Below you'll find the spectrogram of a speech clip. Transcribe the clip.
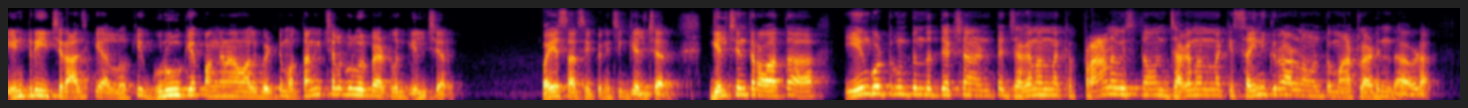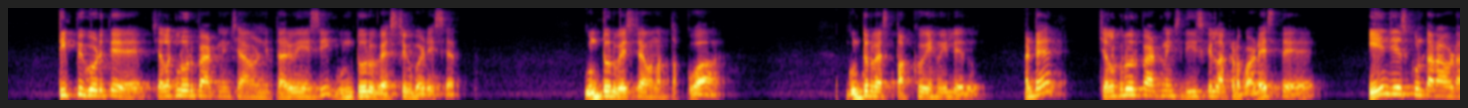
ఎంట్రీ ఇచ్చి రాజకీయాల్లోకి గురువుకే పంగనామాలు పెట్టి మొత్తానికి చిలకలూరుపేటలో గెలిచారు. వైఎస్ఆర్సీపీ నుంచి గెలిచారు. గెలిచిన తర్వాత ఏం కొట్టుకుంటుంది అధ్యక్ష అంటే జగనన్నకి ప్రాణం ఇస్తాం జగనన్నకి సైనికురాళ్ళం అంటూ మాట్లాడింది ఆవిడ. తిప్పి కొడితే చిలకలూరుపేట నుంచి ఆవిడ్ని తరివేసి గుంటూరు వెస్ట్కి పడేశారు. గుంటూరు వెస్ట్ ఏమన్నా తక్కువ? గుంటూరు వెస్ట్ తక్కువ ఏమీ లేదు. అంటే చిలకలూరుపేట నుంచి తీసుకెళ్ళి అక్కడ పడేస్తే ఏం చేసుకుంటారు ఆవిడ?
